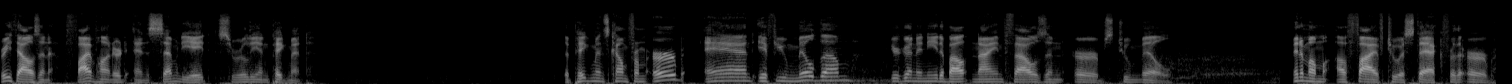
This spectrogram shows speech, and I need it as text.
3,578 cerulean pigment. The pigments come from herb, and if you mill them, you're going to need about 9,000 herbs to mill. Minimum of 5 to a stack for the herb.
